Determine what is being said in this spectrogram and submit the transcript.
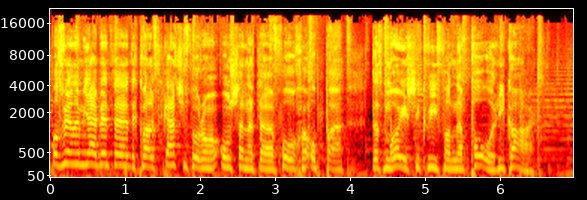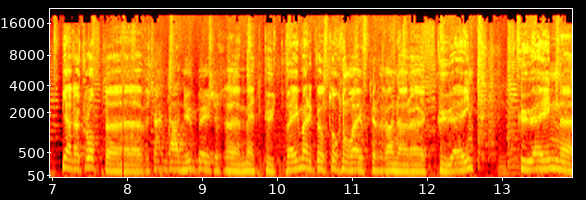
Want Willem, jij bent eh, de kwalificatie voor ons aan het volgen op eh, dat mooie circuit van Paul Ricard. Ja, dat klopt. We zijn daar nu bezig met Q2. Maar ik wil toch nog even teruggaan naar eh, Q1. Q1, eh,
